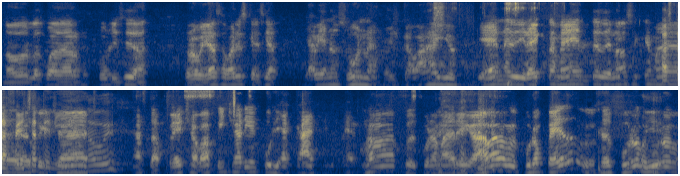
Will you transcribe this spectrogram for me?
no les voy a dar publicidad, pero veías a varios que decían, ya viene Osuna, el caballo, viene directamente de no sé qué más. Hasta fecha tenía, ¿no, güey? Hasta fecha, va a pichar y en Culiacán. No, pues pura madrigaba, puro pedo, o sea, puro, puro,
